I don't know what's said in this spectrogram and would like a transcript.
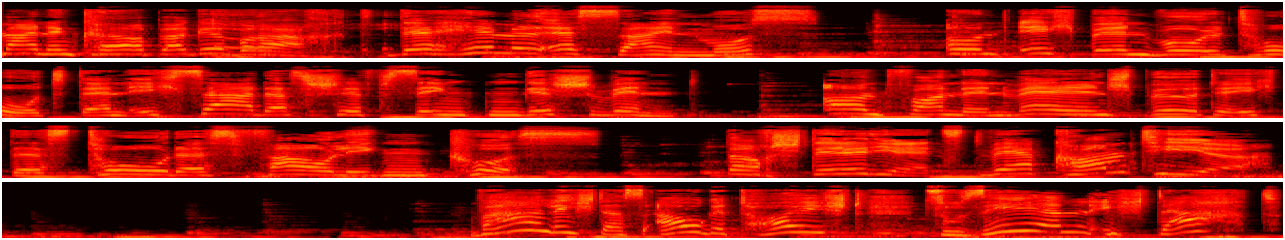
meinen Körper gebracht, der Himmel es sein muss. Und ich bin wohl tot, denn ich sah das Schiff sinken geschwind und von den Wellen spürte ich des Todes fauligen Kuss. Doch still jetzt, wer kommt hier? Wahrlich, das Auge täuscht, zu sehen, ich dacht.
